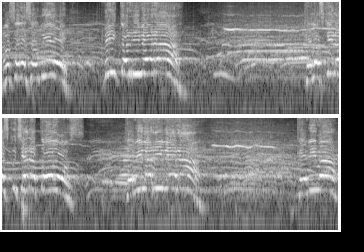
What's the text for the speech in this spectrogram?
No se les olvide, Víctor Rivera. Que los quiero escuchar a todos. Que viva Rivera. Que viva.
